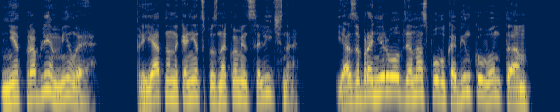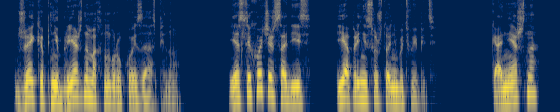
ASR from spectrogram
«Нет проблем, милая. Приятно, наконец, познакомиться лично. Я забронировал для нас полукабинку вон там». Джейкоб небрежно махнул рукой за спину. «Если хочешь, садись. Я принесу что-нибудь выпить». «Конечно.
